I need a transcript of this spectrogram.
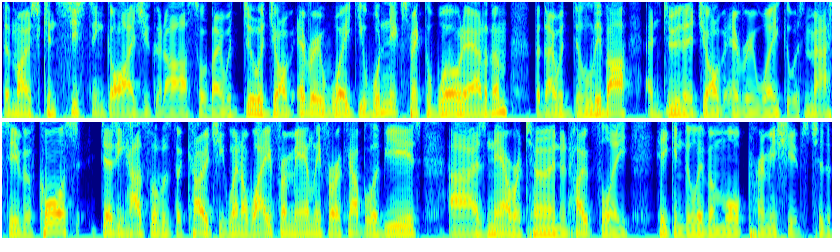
the most consistent guys you could ask for. They would do a job every week. You wouldn't expect the world out of them, but they would deliver and do their job every week. It was massive. Of course, Desi Hasler was the coach. He went away from Manly for a couple of years, uh, has now returned, and hopefully he can deliver more premierships to the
